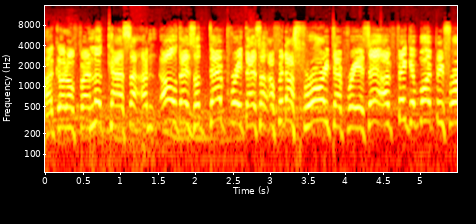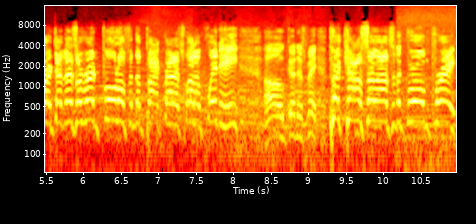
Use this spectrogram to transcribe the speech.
I got off and look, Casa, and oh, there's a debris. There's a, I think that's Ferrari debris, is it? I think it might be Ferrari debris. There's a Red Bull off in the background as well of Winnie. Oh goodness me, Picasso out of the Grand Prix,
